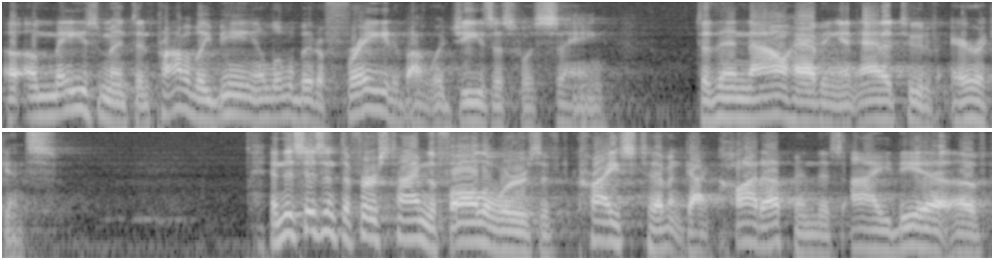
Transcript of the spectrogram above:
uh, amazement and probably being a little bit afraid about what Jesus was saying to then now having an attitude of arrogance. And this isn't the first time the followers of Christ haven't got caught up in this idea of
